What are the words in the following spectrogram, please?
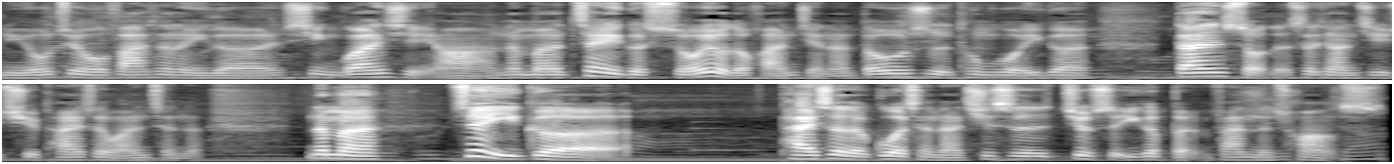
女优最后发生了一个性关系啊。那么这个所有的环节呢，都是通过一个单手的摄像机去拍摄完成的。那么这一个拍摄的过程呢，其实就是一个本番的创始。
